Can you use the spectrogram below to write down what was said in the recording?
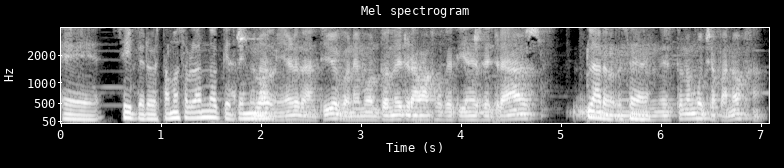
Eh, sí, pero estamos hablando que tengo... Es una mierda, tío, con el montón de trabajo que tienes detrás. Claro, o sea... Mm, esto no es mucha panoja.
